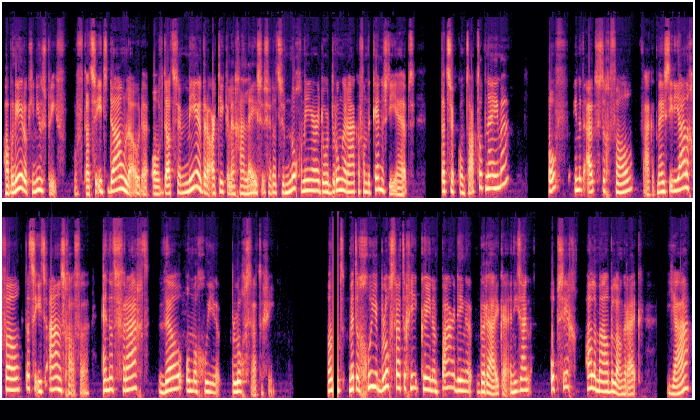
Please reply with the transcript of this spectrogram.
abonneren op je nieuwsbrief. Of dat ze iets downloaden. Of dat ze meerdere artikelen gaan lezen, zodat ze nog meer doordrongen raken van de kennis die je hebt. Dat ze contact opnemen. Of in het uiterste geval, vaak het meest ideale geval, dat ze iets aanschaffen. En dat vraagt wel om een goede blogstrategie. Want met een goede blogstrategie kun je een paar dingen bereiken. En die zijn op zich allemaal belangrijk. Ja,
